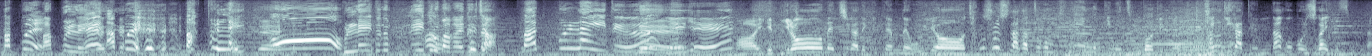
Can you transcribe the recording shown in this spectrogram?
맞불. 맞블레이드 네, 맞불. 맞블레이드. 네. 오! 블레이드는 블레이드로 어, 막아야 된다. 그죠? 맞블레이드. 네. 예, 예. 아 이게 미러 매치가 됐기 때문에 오히려 창술사가 조금 풀린 느낌이 들거든요. 환기가 된다고 볼 수가 있겠습니다.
